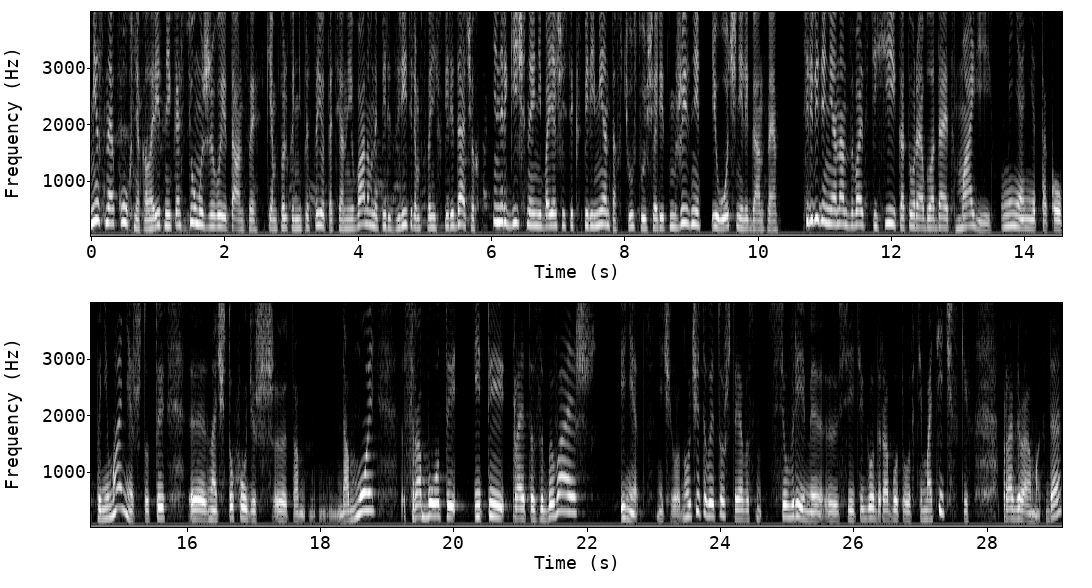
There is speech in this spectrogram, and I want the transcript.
Местная кухня, колоритные костюмы, живые танцы. Кем только не предстает Татьяна Ивановна перед зрителем в своих передачах. Энергичная, не боящаяся экспериментов, чувствующая ритм жизни и очень элегантная. Телевидение она называет стихией, которая обладает магией. У меня нет такого понимания, что ты, э, значит, уходишь э, там домой с работы, и ты про это забываешь, и нет ничего. Но учитывая то, что я все время, э, все эти годы работала в тематических программах, да,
